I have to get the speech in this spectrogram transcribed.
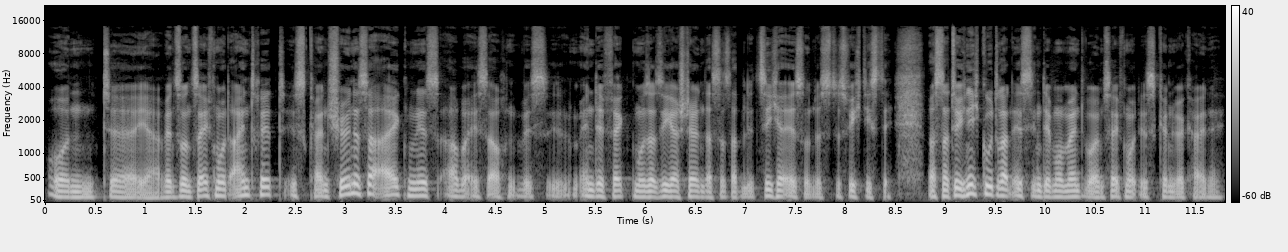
Und äh, ja, wenn so ein Safe-Mode eintritt, ist kein schönes Ereignis, aber ist auch ist, im Endeffekt muss er sicherstellen, dass das Satellit sicher ist und das ist das Wichtigste. Was natürlich nicht gut dran ist, in dem Moment, wo er im Safe-Mode ist, können wir keine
